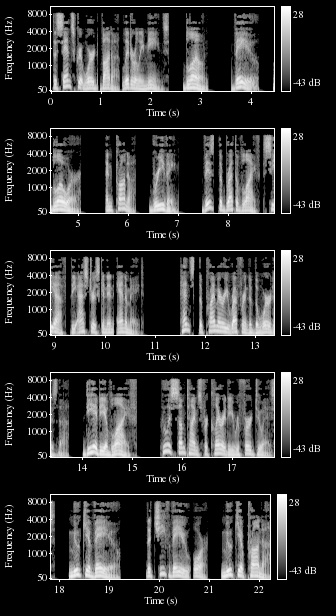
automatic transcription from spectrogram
The Sanskrit word vata literally means blown, vayu, blower, and prana, breathing, viz. the breath of life, cf. the asteriskan in animate. Hence, the primary referent of the word is the deity of life, who is sometimes for clarity referred to as Mukhya Vayu, the chief Vayu or Mukhya Prana.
